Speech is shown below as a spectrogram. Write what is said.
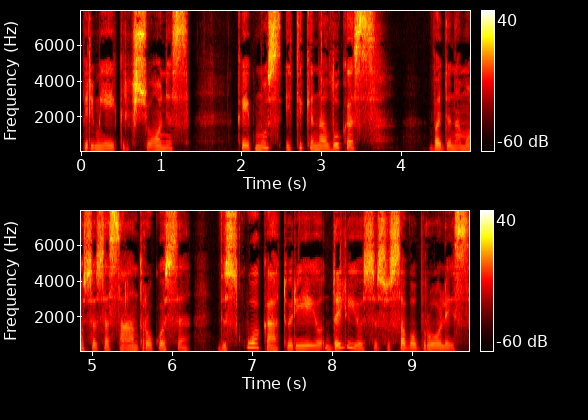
Pirmieji krikščionys kaip mus įtikina Lukas vadinamosiose santraukose, viskuo, ką turėjo, dalyjosi su savo broliais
